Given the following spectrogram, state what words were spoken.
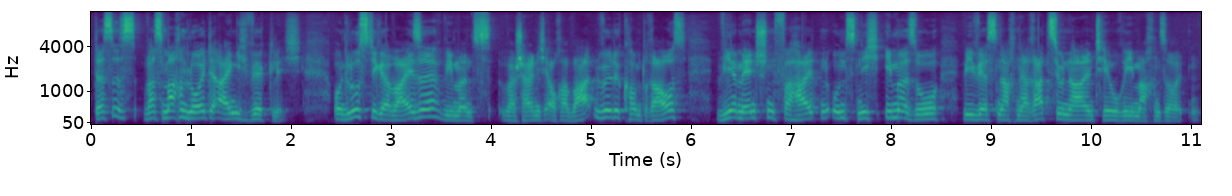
das ist, was machen Leute eigentlich wirklich? Und lustigerweise, wie man es wahrscheinlich auch erwarten würde, kommt raus, wir Menschen verhalten uns nicht immer so, wie wir es nach einer rationalen Theorie machen sollten.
